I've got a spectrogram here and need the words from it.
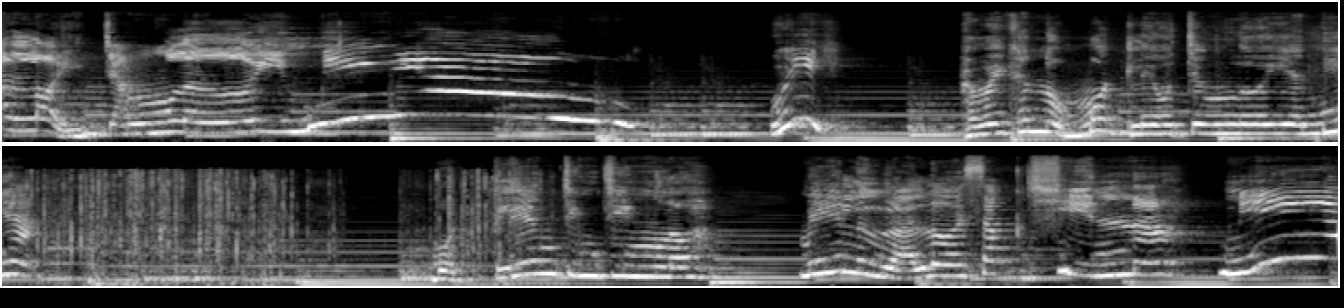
อร่อยจังเลยเมียวอุ้ยทำไมขนมหมดเร็วจังเลยอะเนี่ย หมดเกลี้ยงจริงๆเลยไม่เหลือเลยสักชิ้นนะเมีย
